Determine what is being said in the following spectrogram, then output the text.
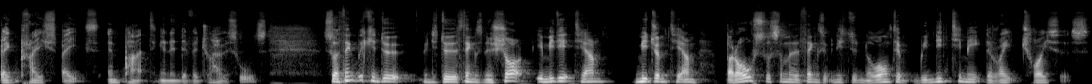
big price spikes impacting in individual households. So I think we can do we need to do things in the short, immediate term, medium term, but also some of the things that we need to do in the long term. We need to make the right choices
